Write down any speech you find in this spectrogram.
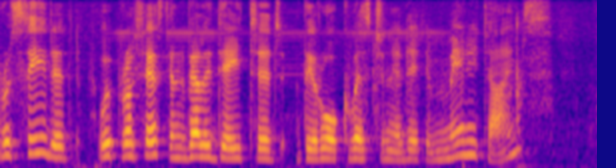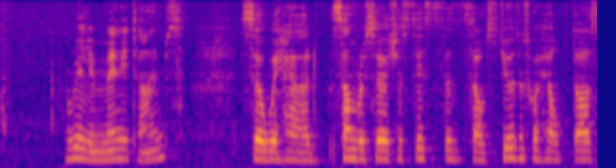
proceeded, we processed and validated the raw questionnaire data many times, really many times. So we had some research assistants, our students who helped us,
